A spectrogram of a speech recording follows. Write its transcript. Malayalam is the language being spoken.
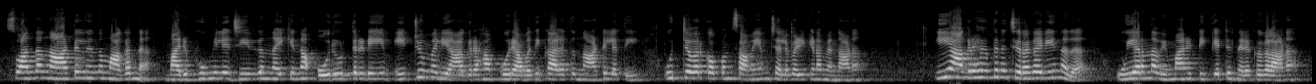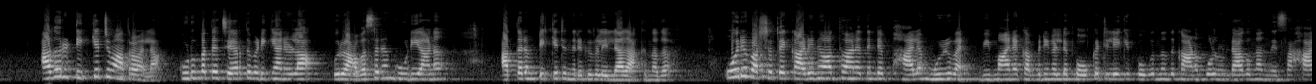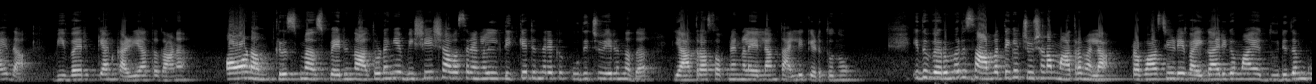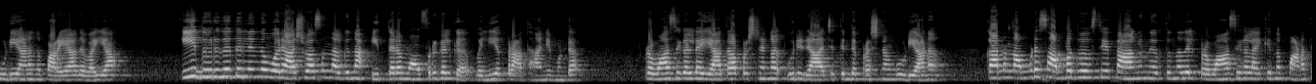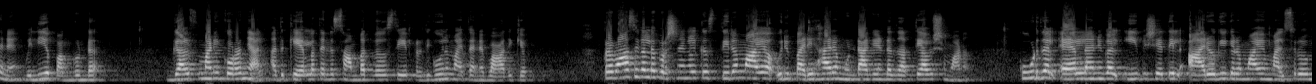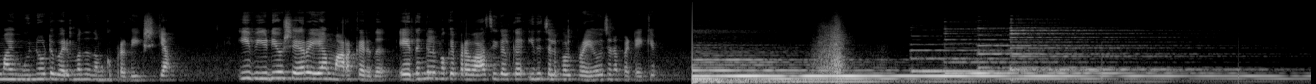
സ്വന്തം നാട്ടിൽ നിന്നും അകന്ന് മരുഭൂമിയിലെ ജീവിതം നയിക്കുന്ന ഓരോരുത്തരുടെയും ഏറ്റവും വലിയ ആഗ്രഹം ഒരു അവധിക്കാലത്ത് നാട്ടിലെത്തി ഉറ്റവർക്കൊപ്പം സമയം ചെലവഴിക്കണമെന്നാണ്. ഈ ആഗ്രഹത്തിന് ചിറകരിയുന്നത് ഉയർന്ന വിമാന ടിക്കറ്റ് നിരക്കുകളാണ്. അതൊരു ടിക്കറ്റ് മാത്രമല്ല കുടുംബത്തെ ചേർത്ത് പിടിക്കാനുള്ള ഒരു അവസരം കൂടിയാണ് അത്തരം ടിക്കറ്റ് നിരക്കുകൾ ഇല്ലാതാക്കുന്നത്. ഒരു വർഷത്തെ കഠിനാധ്വാനത്തിന്റെ ഫലം മുഴുവൻ വിമാന കമ്പനികളുടെ പോക്കറ്റിലേക്ക് പോകുന്നത് കാണുമ്പോൾ ഉണ്ടാകുന്ന നിസ്സഹായത വിവരിക്കാൻ കഴിയാത്തതാണ്. ഓണം ക്രിസ്മസ് പെരുന്നാൾ തുടങ്ങിയ വിശേഷ അവസരങ്ങളിൽ ടിക്കറ്റ് നിരക്ക് കുതിച്ചുയരുന്നത് യാത്രാ സ്വപ്നങ്ങളെല്ലാം തല്ലിക്കെടുത്തുന്നു. ഇത് വെറുമൊരു സാമ്പത്തിക ചൂഷണം മാത്രമല്ല പ്രവാസിയുടെ വൈകാരികമായ ദുരിതം കൂടിയാണെന്ന് പറയാതെ വയ്യ. ഈ ദുരിതത്തിൽ നിന്നും ഒരു ആശ്വാസം നൽകുന്ന ഇത്തരം ഓഫറുകൾക്ക് വലിയ പ്രാധാന്യമുണ്ട്. പ്രവാസികളുടെ യാത്രാ പ്രശ്നങ്ങൾ ഒരു രാജ്യത്തിന്റെ പ്രശ്നം കൂടിയാണ്. കാരണം നമ്മുടെ സമ്പദ് വ്യവസ്ഥയെ താങ്ങി നിർത്തുന്നതിൽ പ്രവാസികൾ അയക്കുന്ന പണത്തിന് വലിയ പങ്കുണ്ട്. ഗൾഫ് മണി കുറഞ്ഞാൽ അത് കേരളത്തിന്റെ സമ്പദ് വ്യവസ്ഥയെ പ്രതികൂലമായി തന്നെ ബാധിക്കും. പ്രവാസികളുടെ പ്രശ്നങ്ങൾക്ക് സ്ഥിരമായ ഒരു പരിഹാരം ഉണ്ടാകേണ്ടത് അത്യാവശ്യമാണ്. കൂടുതൽ എയർലൈനുകൾ ഈ വിഷയത്തിൽ ആരോഗ്യകരമായ മത്സരവുമായി മുന്നോട്ട് വരുമെന്ന് നമുക്ക് പ്രതീക്ഷിക്കാം. ഈ വീഡിയോ ഷെയർ ചെയ്യാൻ മറക്കരുത്. ഏതെങ്കിലുമൊക്കെ പ്രവാസികൾക്ക് ഇത് ചിലപ്പോൾ പ്രയോജനപ്പെട്ടേക്കും.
